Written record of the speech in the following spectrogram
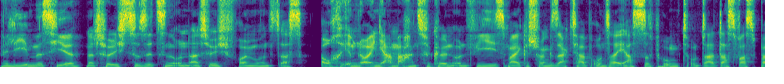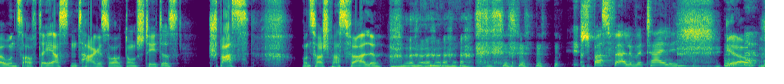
Wir lieben es hier natürlich zu sitzen und natürlich freuen wir uns, das auch im neuen Jahr machen zu können. Und wie es Maike schon gesagt hat, unser erster Punkt und das, was bei uns auf der ersten Tagesordnung steht, ist Spaß. Und zwar Spaß für alle. Spaß für alle Beteiligten. Genau.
